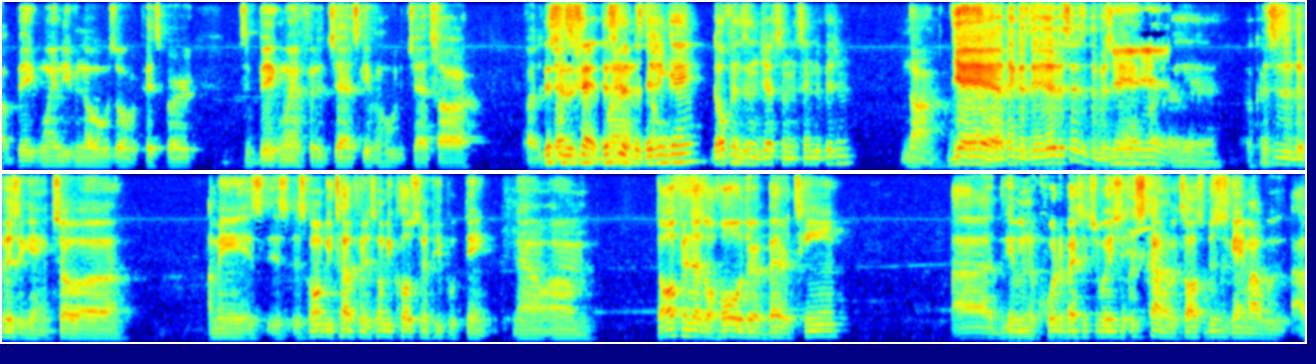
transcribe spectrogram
a big win, even though it was over Pittsburgh. It's a big win for the Jets, given who the Jets are. Uh, the This Jets is a, this is a division game. Dolphins and Jets in the same division. Nah, yeah, yeah, yeah. I think this, yeah, this is a division Yeah, game. yeah, yeah. Yeah. Okay. This is a division game, so uh, I mean, it's, it's it's going to be tough and It's going to be closer than people think. Now, um, Dolphins as a whole, they're a better team. Uh, given the quarterback situation, it's kind of a toss. This is a game I would. I,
